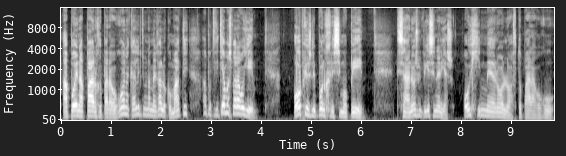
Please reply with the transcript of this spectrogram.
από ένα πάροχο ή παραγωγό, να καλύπτουμε ένα μεγάλο κομμάτι από τη δικιά μας παραγωγή. Όποιος λοιπόν χρησιμοποιεί τις ανανεώσιμες πηγές ενέργειας όχι με ρόλο αυτοπαραγωγού,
